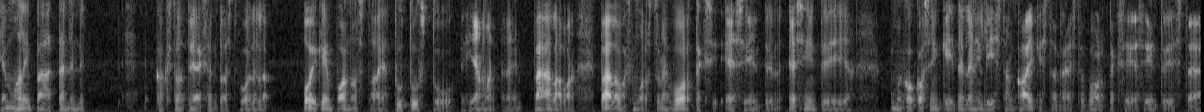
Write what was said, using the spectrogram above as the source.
ja mä olin päättänyt nyt 2019 vuodelle oikein panostaa ja tutustuu hieman näihin päälavan, päälavaksi muodostuneen Vortexi esiintyjiin ja kun mä kokosin kiitelleni listan kaikista näistä Vortexi esiintyjistä ja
